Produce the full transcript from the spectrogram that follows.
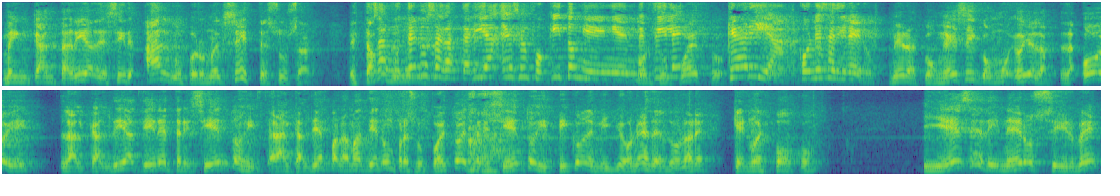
me encantaría decir algo, pero no existe, Susan. O sea, que usted no se gastaría eso en foquitos ni, ni en Por desfiles. supuesto. ¿Qué haría con ese dinero? Mira, con ese y con... Oye, la- la- hoy la alcaldía tiene 300 y... La alcaldía de Panamá tiene un presupuesto de 300 y pico de millones de dólares, que no es poco. Y ese dinero sirve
